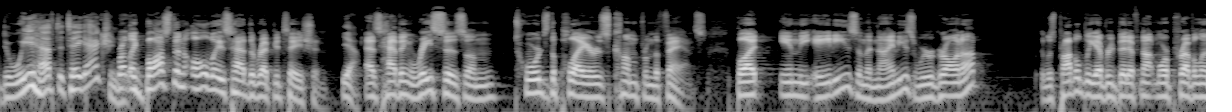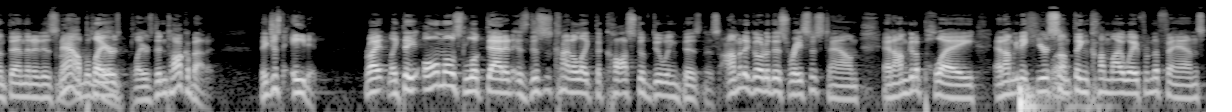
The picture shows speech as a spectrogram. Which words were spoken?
"Do we have to take action?" Right, here? like Boston always had the reputation, yeah. as having racism towards the players come from the fans. But in the '80s and the '90s, we were growing up it was probably every bit, if not more prevalent then than it is now. Players players didn't talk about it. They just ate it right? Like they almost looked at it as this is kind of like the cost of doing business. I'm going to go to this racist town and I'm going to play and I'm going to hear well, something come my way from the fans.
